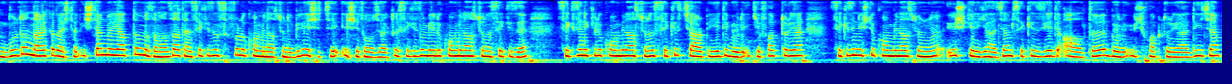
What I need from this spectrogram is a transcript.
Buradan da arkadaşlar işlemleri yaptığımız zaman zaten 8'in sıfırlı kombinasyonu 1'e eşit, eşit olacaktır. 8'in birli kombinasyonu 8'e, 8'in ikili kombinasyonu 8 çarpı 7 bölü 2 faktöriyel. 8'in üçlü kombinasyonunu 3 geri geleceğim. 8, 7, 6 bölü 3 faktöriyel diyeceğim.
